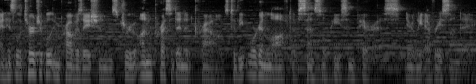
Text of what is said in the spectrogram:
and his liturgical improvisations drew unprecedented crowds to the organ loft of Saint Sulpice in Paris nearly every Sunday.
